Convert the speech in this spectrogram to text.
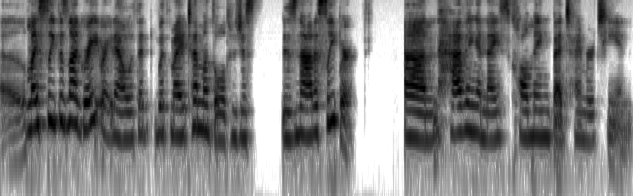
uh, my sleep is not great right now with it with my ten month old who just is not a sleeper. Um, having a nice calming bedtime routine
